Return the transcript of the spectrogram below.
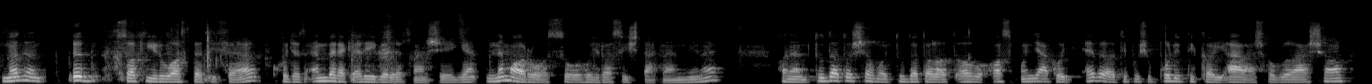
Nagyon több szakíró azt veti fel, hogy az emberek elégedetlensége nem arról szól, hogy rasszisták lennének, hanem tudatosan vagy tudat alatt azt mondják, hogy ebben a típusú politikai állásfoglalással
